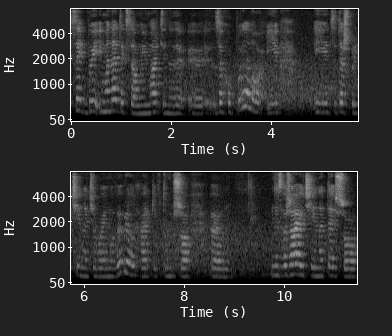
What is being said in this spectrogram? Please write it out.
це якби і мене так само, і Мартіна е, захопило, і, і це теж причина, чого і ми вибрали Харків, тому що ем, незважаючи на те, що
